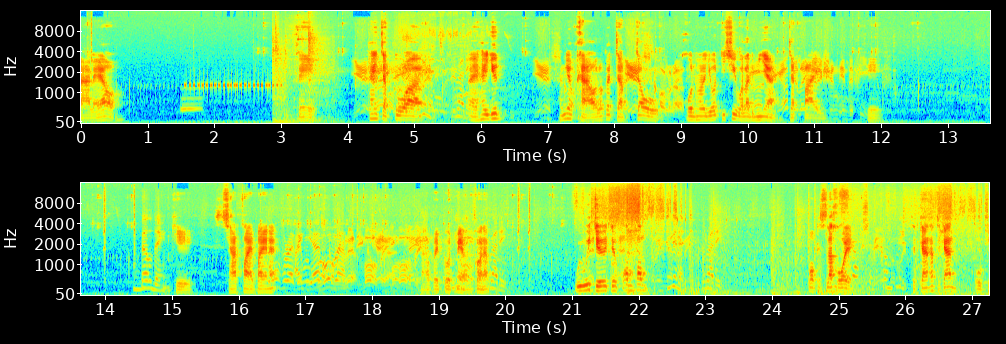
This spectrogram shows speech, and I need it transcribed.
มาแล้ว โอเค ให้จับตัว Unit เอ่อ ready. ให้ยึดทำเนียบขาวแล้วก็จับเจ้าคนทรยศที่ชื่อวลาดิเมียร์จัดไป โอเค Building. โอเคชาร์จไฟไปนะ Move ready. Yes, commander. นะครับไปกดแมวก่อนนะ Ready. อุ้ยอุ้ยเจอเจอป้อมป้อม Unit ready. ป้อมเทสลาคอย Construction complete. จัดการครับจัดการโอเค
